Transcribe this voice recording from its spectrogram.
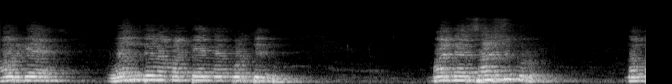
ಅವ್ರಿಗೆ ಒಂದಿನ ಬಟ್ಟೆಯನ್ನ ಕೊಡ್ತಿದ್ರು. ಮಾನ್ಯ ಶಾಸಕರು, ನಮ್ಮ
